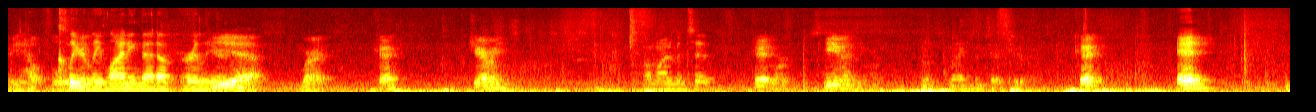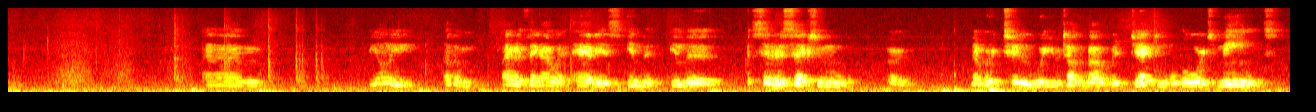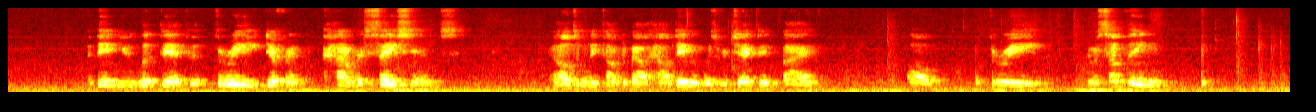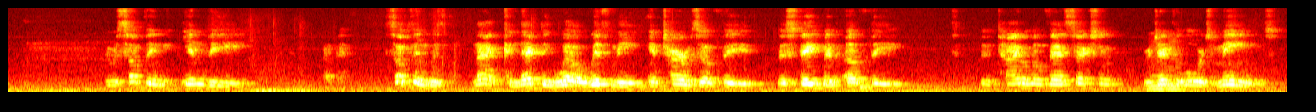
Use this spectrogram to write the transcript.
maybe helpful. Clearly lining that up earlier. Yeah, right. Okay. Jeremy? I might have been said. Okay. or- Steven? Mine's been said too. Okay. Ed? Um, the only other minor thing I would add is in the, in the center section, or number two, where you were talking about rejecting the Lord's means, but then you looked at the three different conversations and ultimately talked about how David was rejected by all three. There was something, there was something in the, something was not connecting well with me in terms of the, the statement of the, the title of that section, Reject the Mhm. Lord's Means,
